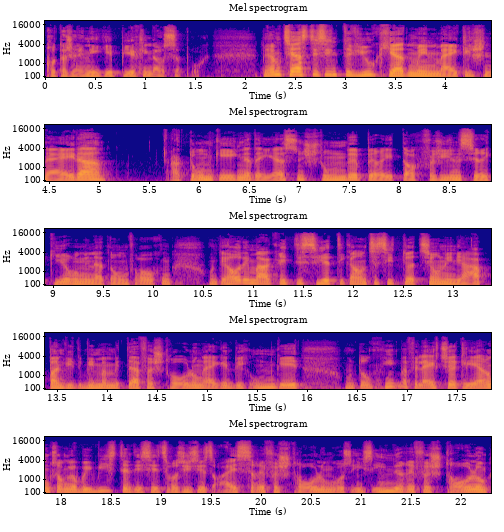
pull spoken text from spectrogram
schon einige Birkeln ausgebracht. Wir haben zuerst das Interview gehört mit Michael Schneider, Atomgegner der ersten Stunde, berät auch verschiedenste Regierungen in Atomfragen. Und er hat immer auch kritisiert die ganze Situation in Japan, wie, wie man mit der Verstrahlung eigentlich umgeht. Und da könnte man vielleicht zur Erklärung sagen, aber wie ist denn das jetzt? Was ist jetzt äußere Verstrahlung? Was ist innere Verstrahlung?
